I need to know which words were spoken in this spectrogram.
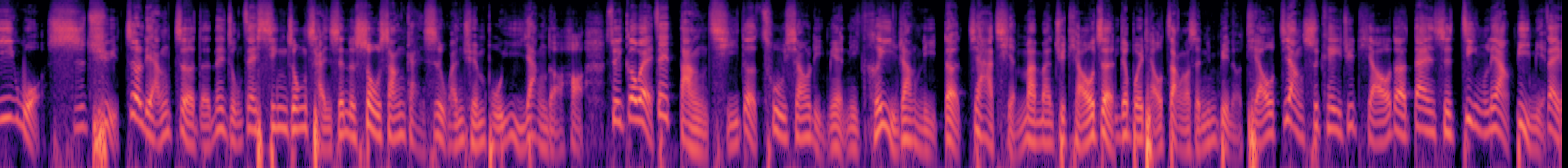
逼我失去，这两者的那种在心中产生的受伤感是完全不一样的哈。所以各位在档期的促销里面，你可以让你的价钱慢慢去调整，应该不会调涨啊，神经病了，调降是可以去调的，但是尽量避免在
